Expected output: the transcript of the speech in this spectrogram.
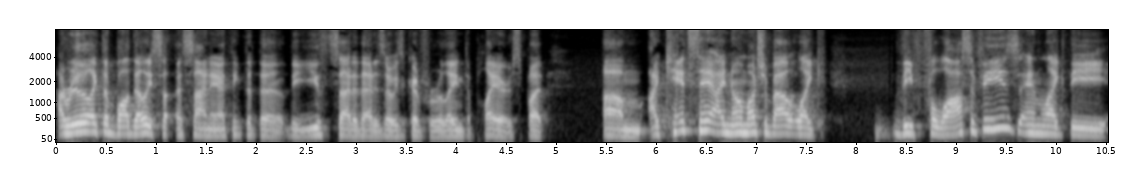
I really like the Baldelli uh, signing. I think that the the youth side of that is always good for relating to players. But um, I can't say I know much about like the philosophies and like the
